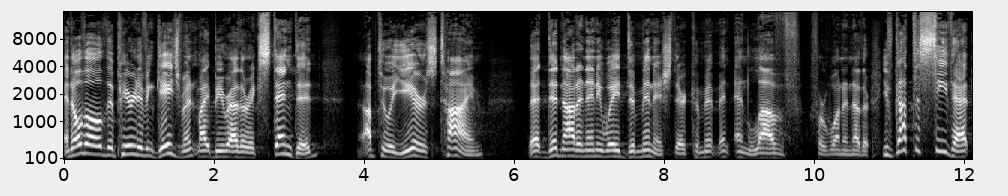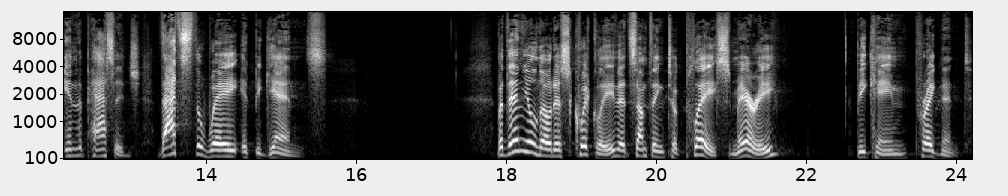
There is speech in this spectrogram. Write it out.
And although the period of engagement might be rather extended, up to a year's time, that did not in any way diminish their commitment and love for one another. You've got to see that in the passage. That's the way it begins. But then you'll notice quickly that something took place. Mary became pregnant.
